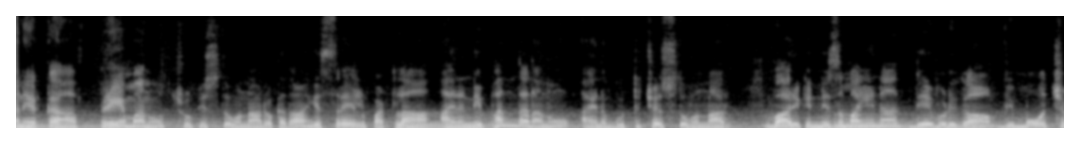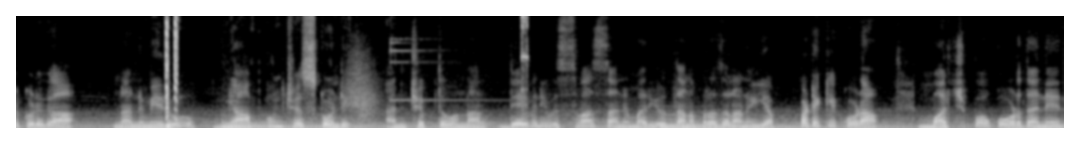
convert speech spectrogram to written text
తన యొక్క ప్రేమను చూపిస్తూ ఉన్నారు కదా ఇస్రాయేల్ పట్ల ఆయన నిబంధనను ఆయన గుర్తు చేస్తూ ఉన్నారు. వారికి నిజమైన దేవుడిగా విమోచకుడిగా నన్ను మీరు జ్ఞాపకం చేసుకోండి అని చెప్తూ ఉన్నారు. దేవుని విశ్వాసాన్ని మరియు తన ప్రజలను ఎప్పటికీ కూడా మర్చిపోకూడదనే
